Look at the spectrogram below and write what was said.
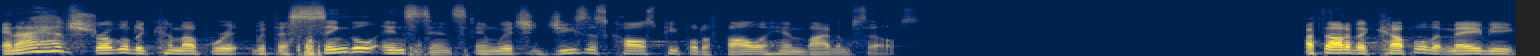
And I have struggled to come up with, a single instance in which Jesus calls people to follow him by themselves. I thought of a couple that may be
